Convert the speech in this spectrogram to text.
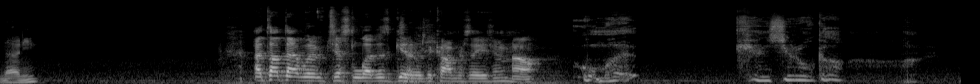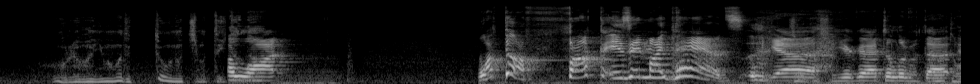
何 I thought that would have just let us get into the conversation. Oh. お前ケンシロウか俺は今までどうなっちまっていた A んだ lot. What the fuck is in my pants? Yeah, you're gonna have to live with あな that. たは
